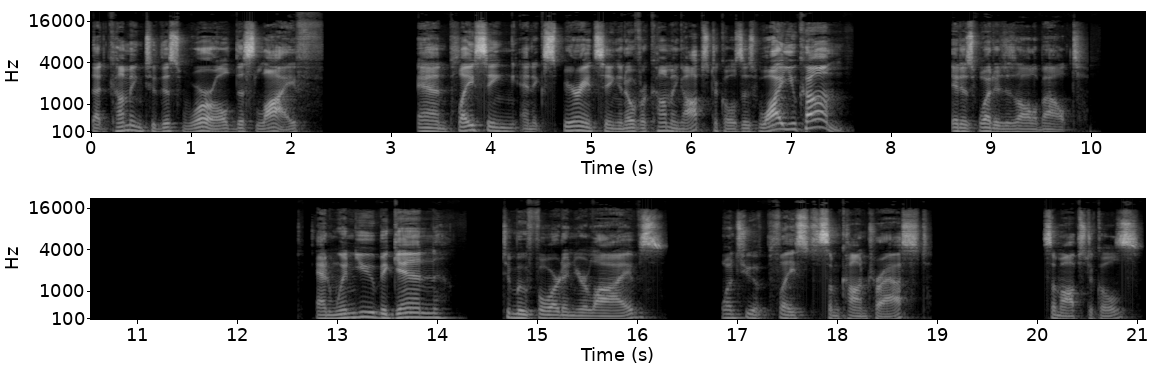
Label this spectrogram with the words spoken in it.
that coming to this world, this life, and placing and experiencing and overcoming obstacles is why you come. It is what it is all about. And when you begin to move forward in your lives, once you have placed some contrast, some obstacles,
